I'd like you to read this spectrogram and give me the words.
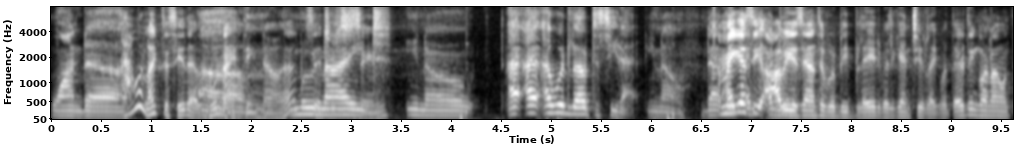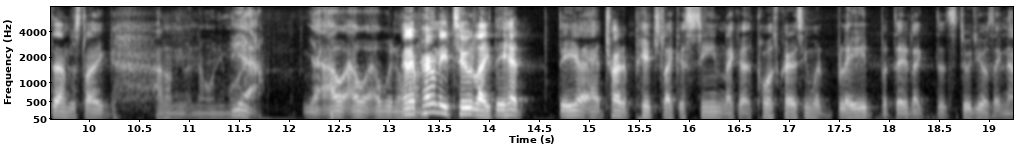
Wanda, I would like to see that Moon Knight thing um, though. That's Moon. Knight, you know. I, I, I would love to see that, you know. That I mean, I guess the I obvious answer would be Blade, but again, too, like with everything going on with that, I'm just like, I don't even know anymore. Yeah, yeah. I, I, I wouldn't. And apparently, too, like they had they had tried to pitch like a scene, like a post credit scene with Blade, but they like the studio was like, nah,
